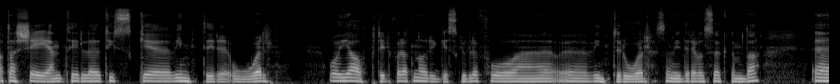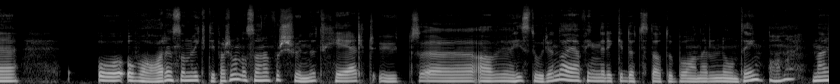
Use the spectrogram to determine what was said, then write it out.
attachéen til eh, tyske vinter-OL. Og hjalp til for at Norge skulle få uh, vinter-OL, som vi drev og søkte om da. Eh, og, og var en sånn viktig person. Og så har han forsvunnet helt ut uh, av historien. da. Jeg finner ikke dødsdato på han eller noen ting. Å nei. Nei,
